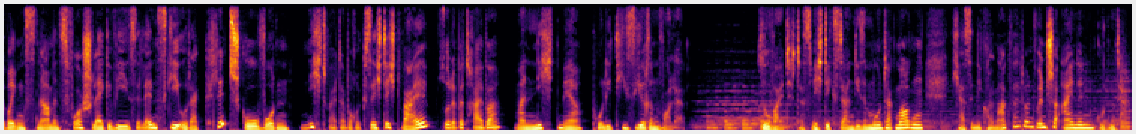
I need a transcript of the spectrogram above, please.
Übrigens Namensvorschläge wie Zelensky oder Klitschko wurden nicht weiter berücksichtigt, weil, so der Betreiber, man nicht mehr politisieren wolle. Soweit das Wichtigste an diesem Montagmorgen. Ich heiße Nicole Markwald und wünsche einen guten Tag.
